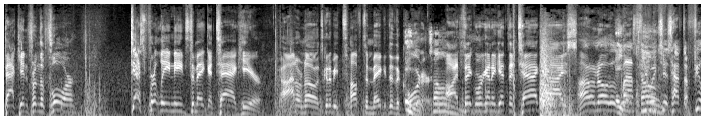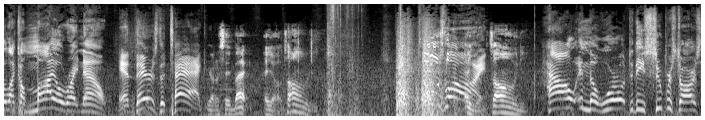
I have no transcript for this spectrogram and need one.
Back in from the floor. Desperately needs to make a tag here. I don't know. It's going to be tough to make it to the Hey, yo, corner. Tony. I think we're going to get the tag, guys. I don't know. Those Hey, last few inches have to feel like a mile right now. And there's the tag. You gotta say back. Hey yo, Tony. Clothesline. Hey yo, Tony. How in the world do these superstars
